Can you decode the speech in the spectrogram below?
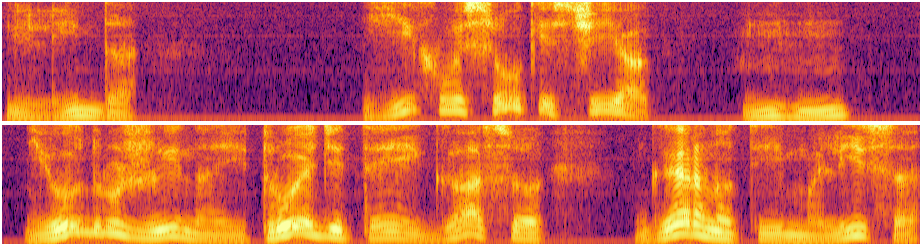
і Лінда. Їх високість чи як? Угу. Його дружина, і троє дітей, Гасо, Гернот і Меліса.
